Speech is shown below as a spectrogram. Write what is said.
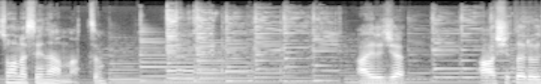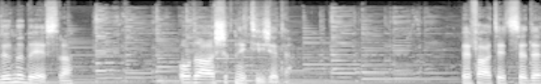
Sonra seni anlattım. Ayrıca aşıklar ölür mü be Esra? O da aşık neticede. Vefat etse de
